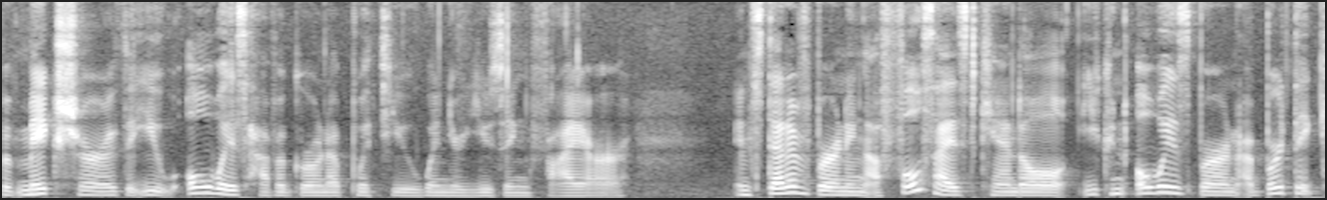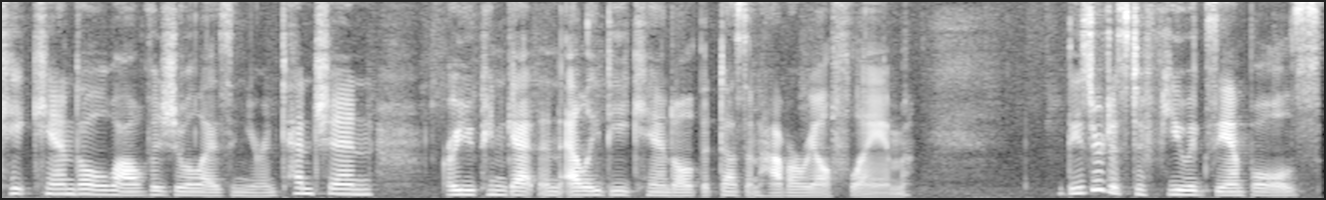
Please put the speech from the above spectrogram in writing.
but make sure that you always have a grown up with you when you're using fire. Instead of burning a full sized candle, you can always burn a birthday cake candle while visualizing your intention, or you can get an LED candle that doesn't have a real flame. These are just a few examples,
